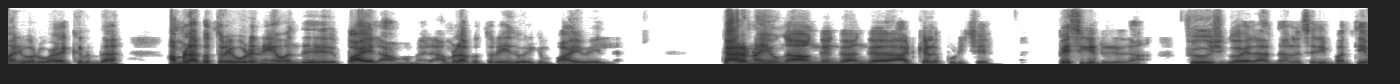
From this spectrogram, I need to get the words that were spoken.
மாதிரி ஒரு வழக்கு இருந்தால் அமலாக்கத்துறை உடனே வந்து பாயலை அவங்க மேலே அமலாக்கத்துறை இது வரைக்கும் பாயவே இல்லை காரணம் இவங்க அங்கங்கே அங்கே ஆட்களை பிடிச்சி பேசிக்கிட்டு இருக்கிறது தான். பியூஷ் கோயலாக இருந்தாலும் சரி, மத்திய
